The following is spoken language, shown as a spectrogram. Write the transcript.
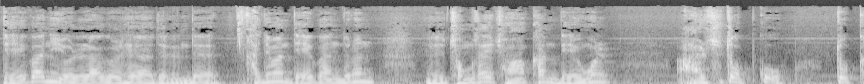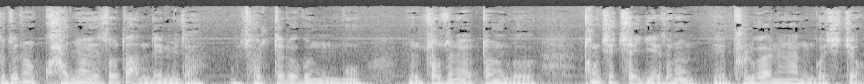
내관이 연락을 해야 되는데 하지만 내관들은 정사의 정확한 내용을 알 수도 없고 또 그들은 관여해서도 안 됩니다. 절대로 그건 뭐 조선의 어떤 그 통치 체계에서는 불가능한 것이죠.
